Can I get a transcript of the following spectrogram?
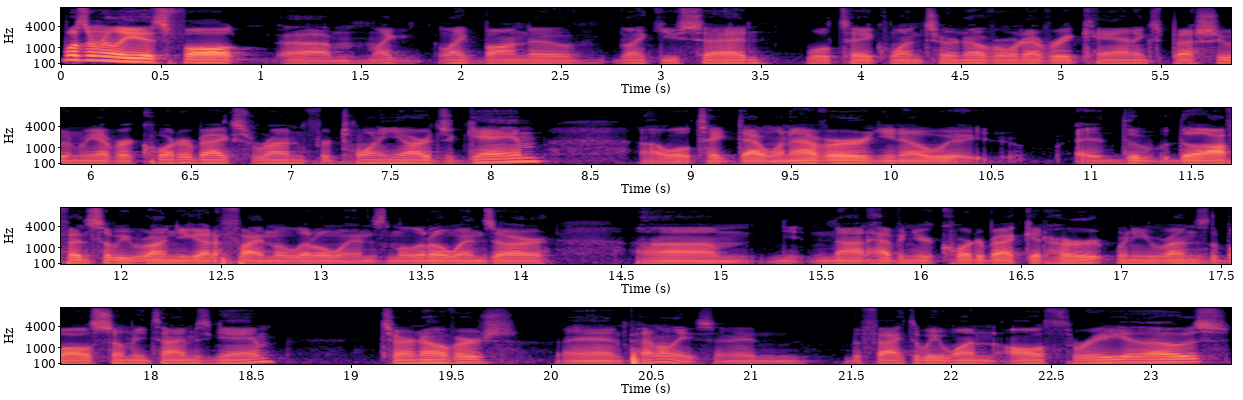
wasn't really his fault. Um, like like Bondo, like you said, we'll take one turnover whenever he can, especially when we have our quarterbacks run for 20 yards a game. Uh, we'll take that whenever. You know, we, uh, the the offense that we run, you got to find the little wins, and the little wins are um, not having your quarterback get hurt when he runs the ball so many times a game, turnovers and penalties, and the fact that we won all three of those.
